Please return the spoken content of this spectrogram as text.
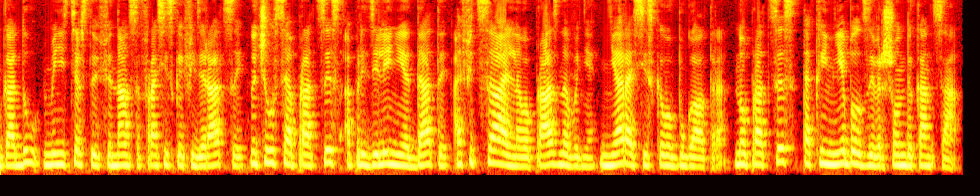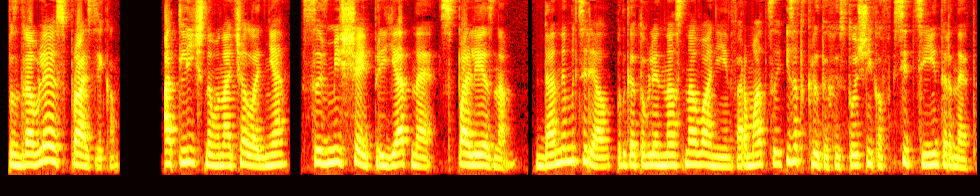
году в Министерстве финансов Российской Федерации начался процесс определения даты официального празднования Дня российского бухгалтера, но процесс так и не был завершен до конца. Поздравляю с праздником! Отличного начала дня! Совмещай приятное с полезным! Данный материал подготовлен на основании информации из открытых источников сети интернет.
